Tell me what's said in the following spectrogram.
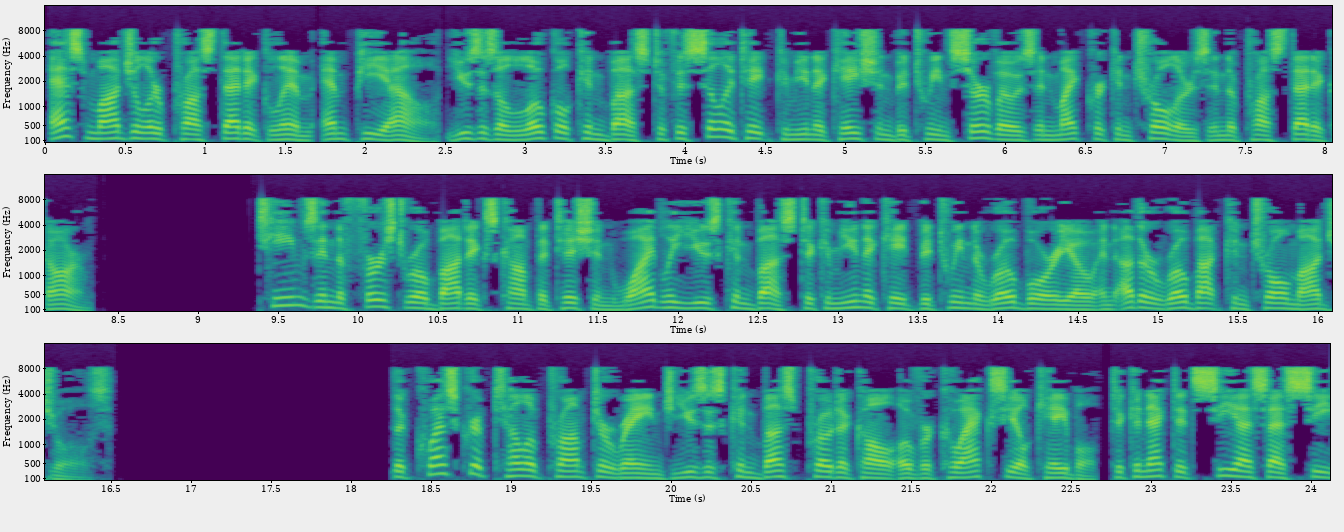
S modular prosthetic limb MPL uses a local CAN bus to facilitate communication between servos and microcontrollers in the prosthetic arm. Teams in the first robotics competition widely use CAN bus to communicate between the Roborio and other robot control modules. The CueScript teleprompter range uses CAN bus protocol over coaxial cable, to connect its CSSC,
